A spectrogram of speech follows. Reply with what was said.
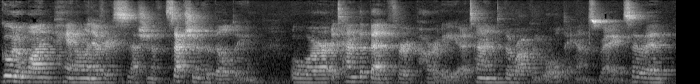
go to one panel in every session of, section of the building, or attend the Bedford party, attend the rock and roll dance, right? So it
